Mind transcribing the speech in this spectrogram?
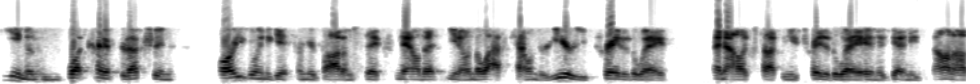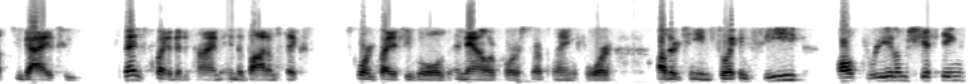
team, and what kind of production are you going to get from your bottom six now that you know in the last calendar year you've traded away an Alex Tuch and you've traded away and again Evgenii Dadonov, two guys who spent quite a bit of time in the bottom six, scored quite a few goals, and now, of course, are playing for other teams. So I can see all three of them shifting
